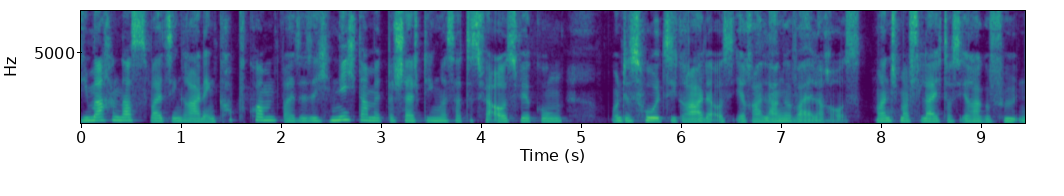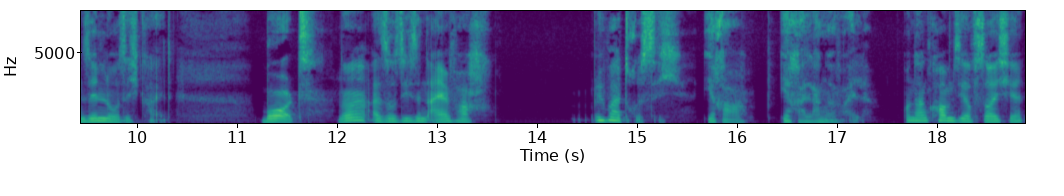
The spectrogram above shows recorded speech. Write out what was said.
Die machen das, weil es ihnen gerade in den Kopf kommt, weil sie sich nicht damit beschäftigen, was hat das für Auswirkungen und es holt sie gerade aus ihrer Langeweile raus. Manchmal vielleicht aus ihrer gefühlten Sinnlosigkeit. Bored, ne? Also sie sind einfach überdrüssig ihrer ihrer Langeweile. Und dann kommen sie auf solche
